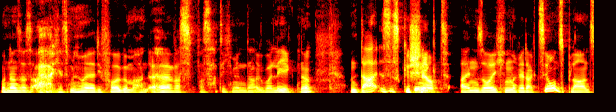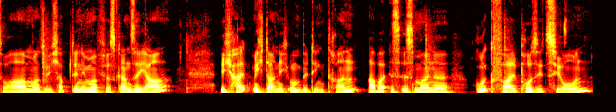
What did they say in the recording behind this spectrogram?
Und dann sagst du, ah, jetzt müssen wir ja die Folge machen. Äh, was, was hatte ich mir denn da überlegt? Ne? Und da ist es geschickt, genau. einen solchen Redaktionsplan zu haben. Also ich habe den immer fürs ganze Jahr. Ich halte mich da nicht unbedingt dran, aber es ist meine Rückfallposition,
